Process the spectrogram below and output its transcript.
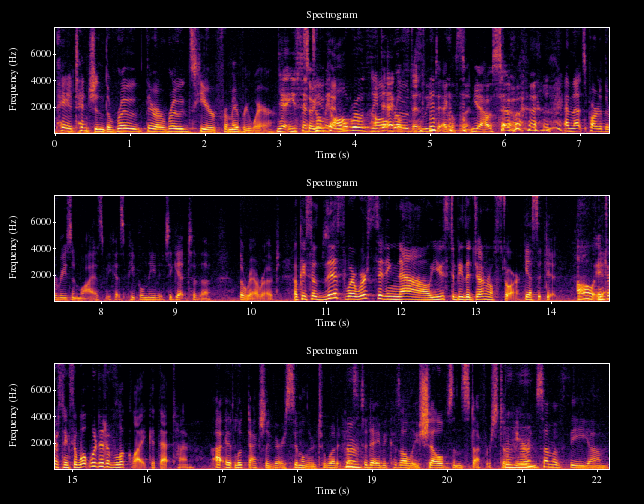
pay attention, the road there are roads here from everywhere. Yeah, you said- told me all roads lead to all roads lead to Eggleston. Yeah, so and that's part of the reason why is because people needed to get to the the railroad. Okay, so this where we're sitting now used to be the general store. Yes, it did. Oh, interesting. So what would it have looked like at that time? Uh, it looked actually very similar to what it does today because all these shelves and stuff are still here, and some of the um,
